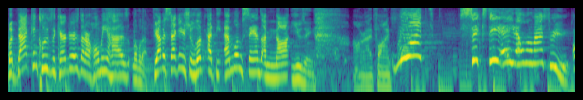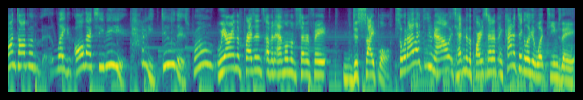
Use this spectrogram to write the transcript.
But that concludes the characters that our homie has leveled up. If you have a second, you should look at the emblem sands I'm not using. All right, fine. What? 68 elemental mastery on top of like all that CV. How did he do this, bro? We are in the presence of an emblem of Severed Fate disciple. So what I like to do now is head into the party setup and kind of take a look at what teams they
